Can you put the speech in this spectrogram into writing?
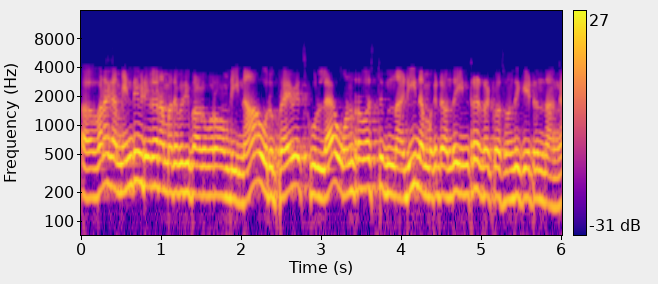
வணக்கம். இந்த வீடியோவில் நம்ம அதை பற்றி பார்க்க போகிறோம் அப்படின்னா ஒரு ப்ரைவேட் ஸ்கூலில் ஒன்றரை வருஷத்துக்கு முன்னாடி நம்மக்கிட்ட வந்து இன்டர்நெட் ரெக்வஸ்ட் வந்து கேட்டிருந்தாங்க.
